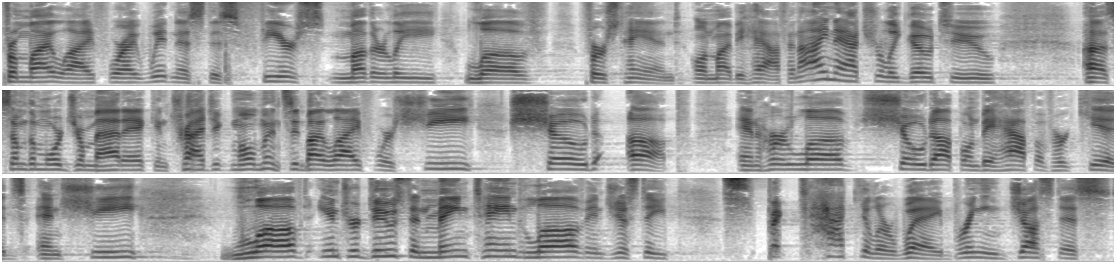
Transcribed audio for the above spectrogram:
from my life where I witnessed this fierce motherly love firsthand on my behalf. And I naturally go to uh, some of the more dramatic and tragic moments in my life where she showed up and her love showed up on behalf of her kids. And she loved, introduced, and maintained love in just a spectacular way, bringing justice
